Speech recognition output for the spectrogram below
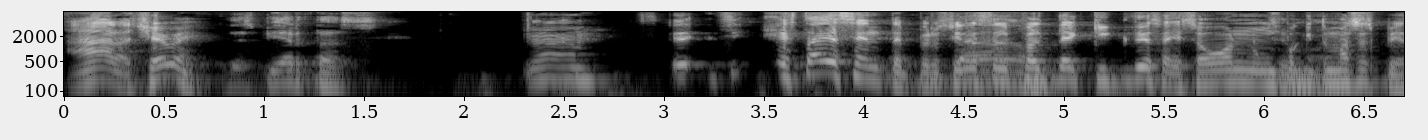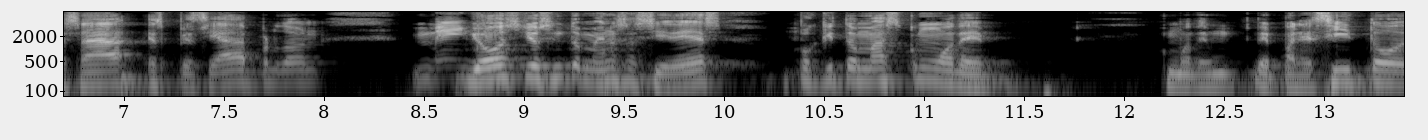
Ah, la cheve. despiertas. Ah, eh, sí, está decente, pero sí le hace Está- falta el kick de saizón, un Sí, poquito man. más especiada, especiada, perdón. Me- yo, yo siento menos acidez, un poquito más como de como de, de panecito,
